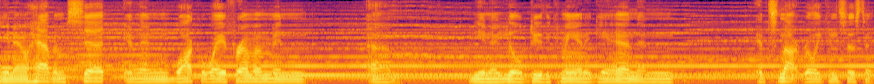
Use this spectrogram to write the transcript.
you know, have him sit, and then walk away from him, and um, you know you'll do the command again, and it's not really consistent.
